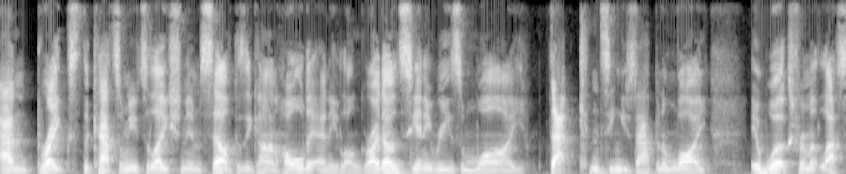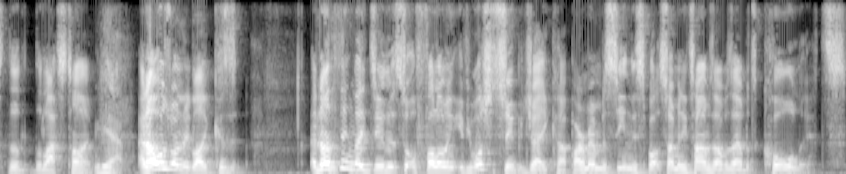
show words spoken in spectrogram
and breaks the cattle mutilation himself because he can't hold it any longer. I don't see any reason why that continues to happen and why it works for him at last the, the last time. Yeah. And I was wondering, like, because another thing they do that's sort of following, if you watch the Super J Cup, I remember seeing this spot so many times I was able to call it.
